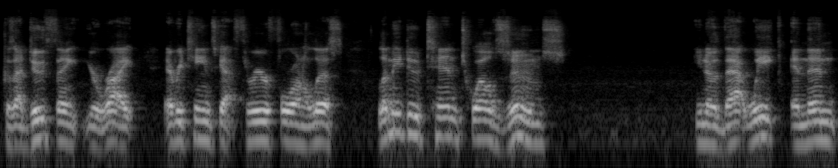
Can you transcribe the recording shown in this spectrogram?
because I do think you're right. Every team's got three or four on a list. Let me do 10, 12 Zooms, you know, that week. And then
